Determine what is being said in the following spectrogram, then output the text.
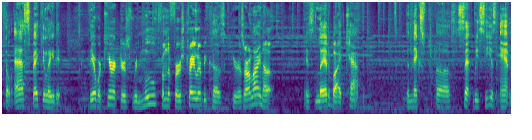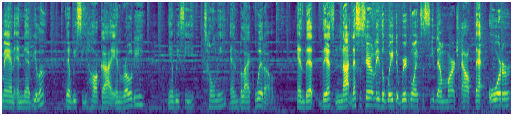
So, as speculated, there were characters removed from the first trailer because here's our lineup. It's led by Cap. The next uh, set we see is Ant Man and Nebula. Then we see Hawkeye and Rhodey. Then we see Tony and Black Widow. And that that's not necessarily the way that we're going to see them march out that order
